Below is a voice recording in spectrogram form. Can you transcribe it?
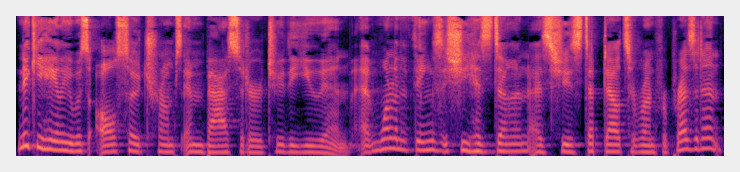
Nikki Haley was also Trump's ambassador to the UN. And one of the things that she has done as she has stepped out to run for president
